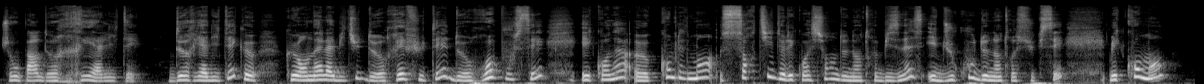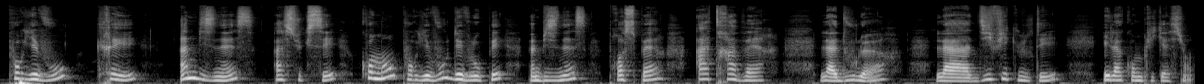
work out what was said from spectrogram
Je vous parle de réalité. De réalité que qu'on a l'habitude de réfuter, de repousser et qu'on a euh, complètement sorti de l'équation de notre business et du coup de notre succès. Mais comment pourriez-vous créer un business à succès? Comment pourriez-vous développer un business prospère à travers la douleur, la difficulté et la complication?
